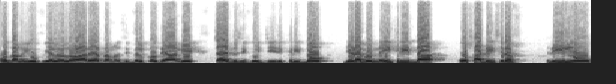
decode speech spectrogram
ਉਹ ਤੁਹਾਨੂੰ UPL ਵੱਲੋਂ ਆ ਰਿਹਾ, ਤੁਹਾਨੂੰ ਅਸੀਂ ਬਿਲਕੁਲ ਦੇਵਾਂਗੇ ਚਾਹੇ ਤੁਸੀਂ ਕੋਈ ਚੀਜ਼ ਖਰੀਦੋ, ਜਿਹੜਾ ਕੋਈ ਨਹੀਂ ਖਰੀਦਦਾ, ਉਹ ਸਾਡੀ ਸਿਰਫ ਰੀਲ ਨੂੰ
